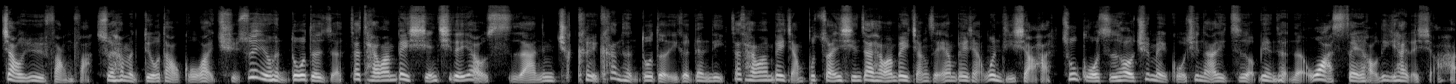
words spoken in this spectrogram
教育方法，所以他们丢到国外去。所以有很多的人在台湾被嫌弃的要死啊！你们就可以看很多的一个案例，在台湾被讲不专心，在台湾被讲怎样被讲问题小孩，出国之后去美国去哪里之后变成了哇塞好厉害的小孩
